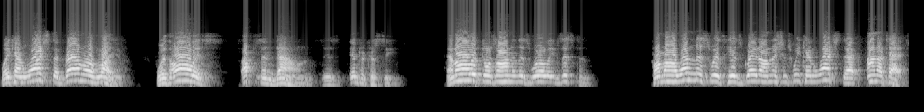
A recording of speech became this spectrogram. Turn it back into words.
We can watch the drama of life with all its ups and downs, his intricacies, and all that goes on in this world existence. From our oneness with his great omniscience, we can watch that unattached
